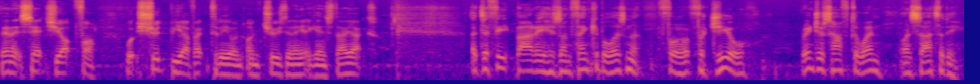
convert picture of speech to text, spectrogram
Then it sets you up for what should be a victory on, on Tuesday night against Ajax. A defeat, Barry, is unthinkable, isn't it? For for Gio, Rangers have to win on Saturday.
